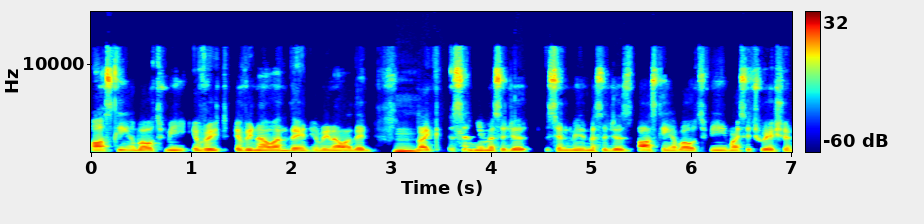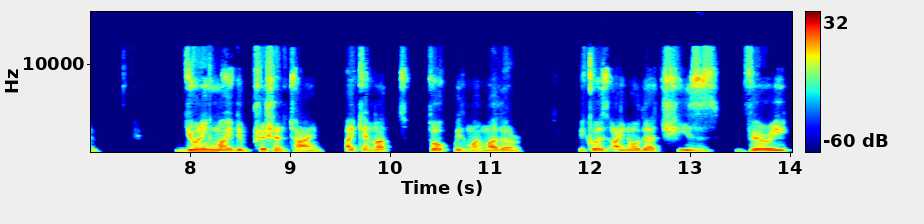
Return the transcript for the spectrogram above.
asking about me every every now and then, every now and then, Mm. like send me messages, send me messages asking about me, my situation. During my depression time, I cannot talk with my mother because I know that she's very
